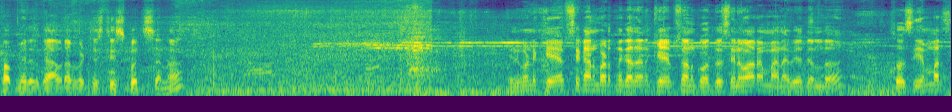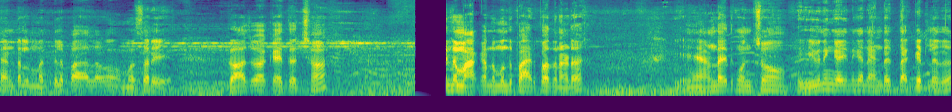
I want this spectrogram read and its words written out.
పాప మీరు గాబరా పెట్టేసి తీసుకొచ్చాను. ఇదిగోండి కేఎఫ్సీ కనబడుతుంది కదా అని కేఎఫ్సీ అనుకోవద్దు. శనివారం మనవి తిందో. సో సిఎంఆర్ సెంట్రల్ మద్దిలపాలెం ముసరి గాజువాక్ అయితే వచ్చాం. ఇది మాకన్నా ముందు పారిపోతున్నాడు. ఎండ అయితే కొంచెం ఈవినింగ్ అయింది కానీ ఎండ అయితే తగ్గట్లేదు.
